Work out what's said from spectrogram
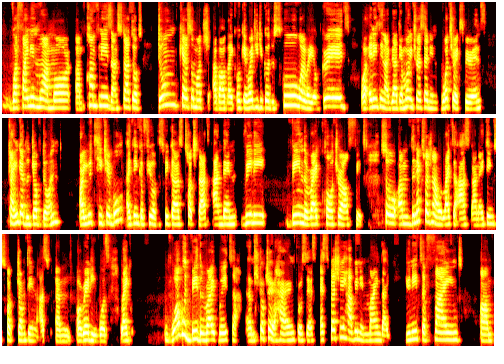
we're finding more and more um, companies and startups don't care so much about like, okay, where did you go to school? What were your grades? Or anything like that. They're more interested in what's your experience. Can you get the job done? Are you teachable? I think a few of the speakers touched that. And then really being the right cultural fit. So um the next question I would like to ask, and I think Scott jumped in as um already was like what would be the right way to um, structure your hiring process, especially having in mind that you need to find, um,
